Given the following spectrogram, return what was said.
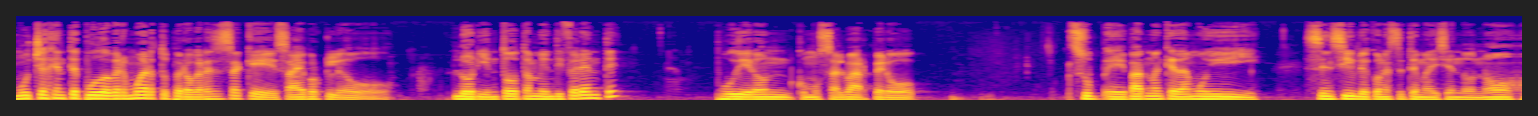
mucha gente pudo haber muerto, pero gracias a que Cyborg lo, lo orientó también diferente, pudieron como salvar, pero su- eh, Batman queda muy sensible con este tema diciendo, no,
